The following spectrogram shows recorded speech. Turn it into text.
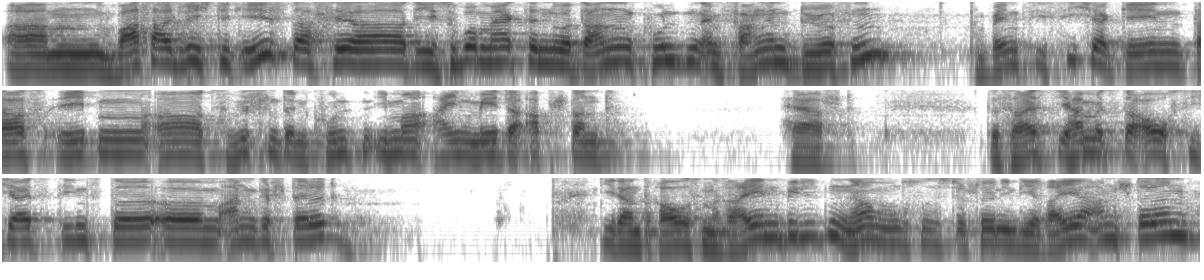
Ähm, was halt wichtig ist, dass ja die Supermärkte nur dann Kunden empfangen dürfen, wenn sie sicher gehen, dass eben äh, zwischen den Kunden immer ein Meter Abstand herrscht. Das heißt, die haben jetzt da auch Sicherheitsdienste ähm, angestellt, die dann draußen Reihen bilden. Ja, man muss sich da schön in die Reihe anstellen.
